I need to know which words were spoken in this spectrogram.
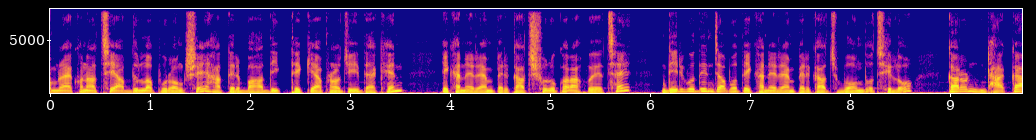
আমরা এখন আছি আবদুল্লাপুর অংশে, হাতের বাঁ দিক থেকে আপনারা যদি দেখেন, এখানে র্যাম্পের কাজ শুরু করা হয়েছে। দীর্ঘদিন যাবৎ এখানে র্যাম্পের কাজ বন্ধ ছিল, কারণ ঢাকা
